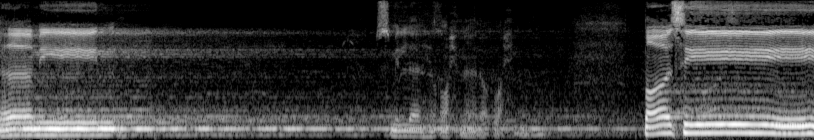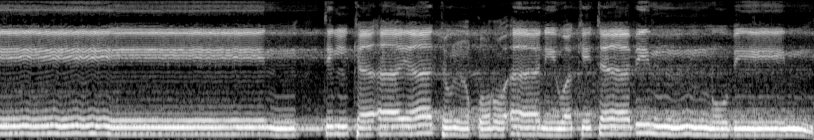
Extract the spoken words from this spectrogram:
آمين. بسم الله الرحمن الرحيم. طاسين. تلك آيات القرآن وكتاب مبين.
